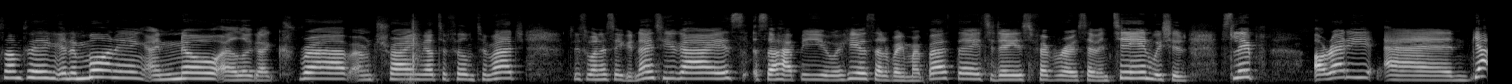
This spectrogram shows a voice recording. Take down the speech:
something in the morning. I know I look like crap. I'm trying not to film too much. Just want to say goodnight to you guys. So happy you were here celebrating my birthday. Today is February 17. We should sleep already. And yeah,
